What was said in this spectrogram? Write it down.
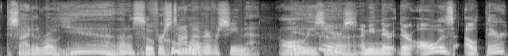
at the side of the road. yeah that is so First time. I've ever seen that. All these years. I mean, they're they're always out there,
